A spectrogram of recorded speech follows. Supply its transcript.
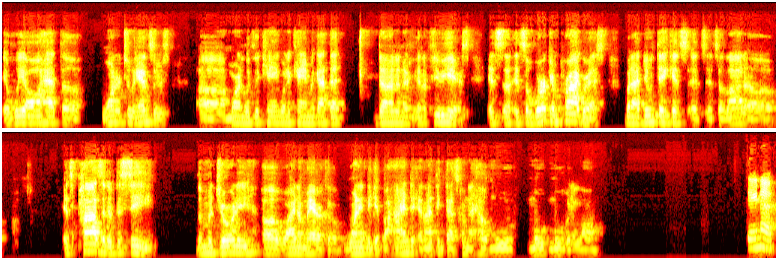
If we all had the one or two answers, uh, Martin Luther King would have came and got that done in a, in a few years. It's a, it's a work in progress, but I do think it's it's it's a lot of it's positive to see the majority of white America wanting to get behind it, and I think that's going to help move move move it along. Dana.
